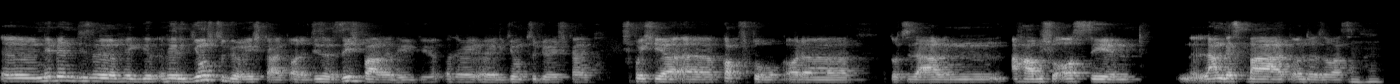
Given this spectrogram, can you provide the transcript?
äh, neben dieser Religionszugehörigkeit oder dieser sichtbare Religionszugehörigkeit, sprich hier äh, Kopftuch oder sozusagen arabische Aussehen, langes Bart oder sowas. Mhm.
